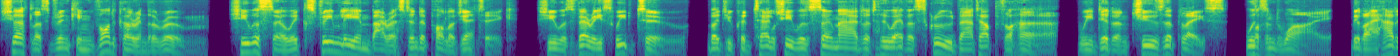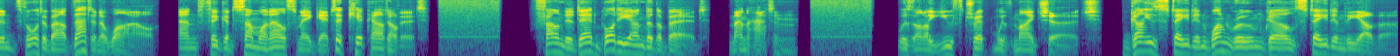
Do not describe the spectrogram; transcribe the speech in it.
shirtless drinking vodka in the room. She was so extremely embarrassed and apologetic. She was very sweet too, but you could tell she was so mad at whoever screwed that up for her. We didn't choose the place, wasn't why, but I hadn't thought about that in a while, and figured someone else may get a kick out of it. Found a dead body under the bed, Manhattan. Was on a youth trip with my church. Guys stayed in one room, girls stayed in the other.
